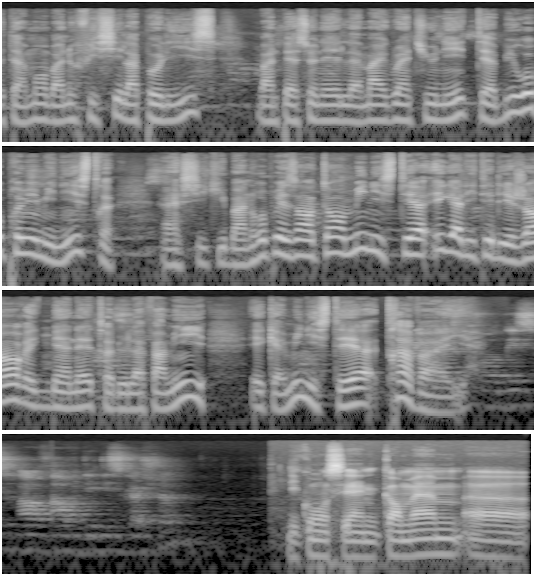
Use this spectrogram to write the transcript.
notamment ban officier la police, ban personnel Migrant Unit, bureau Premier ministre, ainsi que ban représentant ministère égalité des genres et bien-être de la famille et qu'un ministère travail. Il concerne quand même euh,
